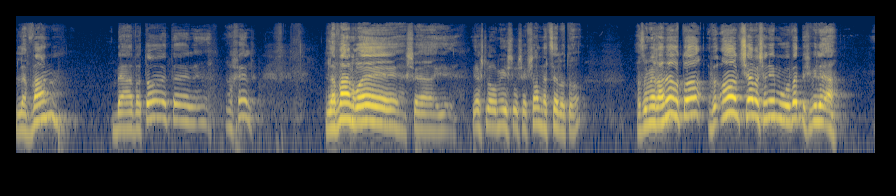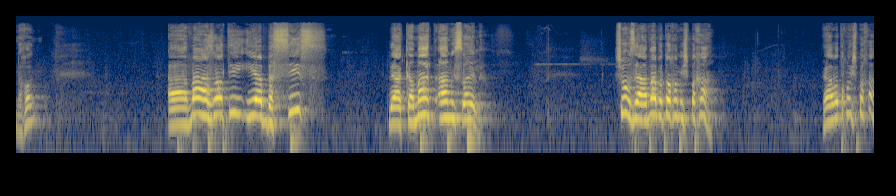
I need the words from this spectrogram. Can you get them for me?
לבן באהבתו את רחל. לבן רואה שיש לו מישהו שאפשר לנצל אותו, אז הוא מרמה אותו, ועוד שבע שנים הוא עובד בשביל לאה, נכון? האהבה הזאת היא הבסיס להקמת עם ישראל. שוב, זה אהבה בתוך המשפחה. זה אהבה בתוך המשפחה.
